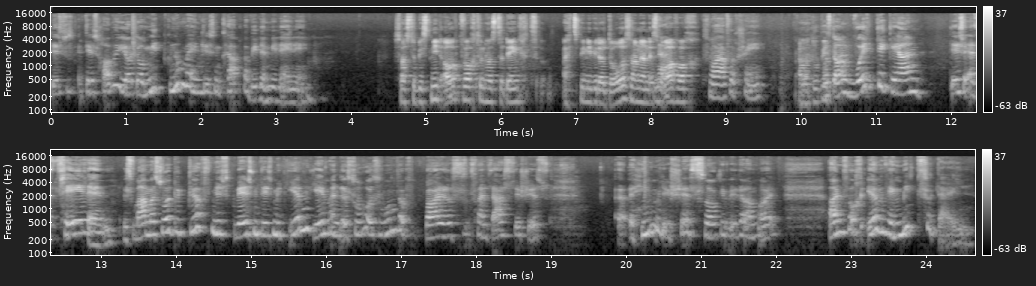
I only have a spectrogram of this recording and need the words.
das, das habe ich ja da mitgenommen in diesen Körper wieder mit rein. Das heißt, du bist nicht aufgewacht und hast dir gedacht, jetzt bin ich wieder da, sondern es Nein, war einfach... es war einfach schön. Aber du bist und dann wollte ich gern das erzählen. Es war mir so ein Bedürfnis gewesen, das mit irgendjemandem so was Wunderbares, Fantastisches, äh, Himmlisches, sage ich wieder einmal, einfach irgendwie mitzuteilen.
